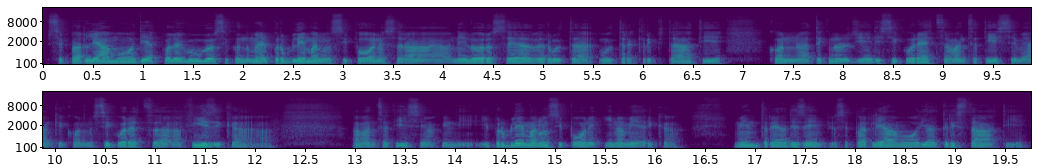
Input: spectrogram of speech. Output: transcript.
Se parliamo di Apple e Google, secondo me il problema non si pone, sarà nei loro server ultra, ultra criptati con tecnologie di sicurezza avanzatissime, anche con sicurezza fisica avanzatissima, quindi il problema non si pone in America, mentre ad esempio se parliamo di altri stati,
